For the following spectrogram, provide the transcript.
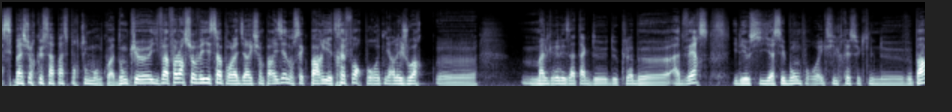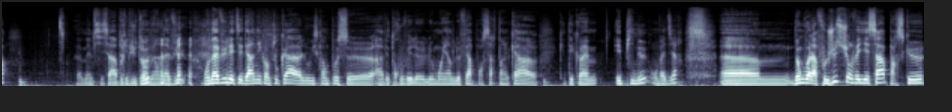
c'est pas sûr que ça passe pour tout le monde. Quoi. Donc euh, il va falloir surveiller ça pour la direction parisienne. On sait que Paris est très fort pour retenir les joueurs euh, malgré les attaques de, clubs euh, adverses. Il est aussi assez bon pour exfiltrer ce qu'il ne veut pas. même si ça a pris du temps, mais on a vu, on a vu l'été dernier qu'en tout cas, Luis Campos avait trouvé le, moyen de le faire pour certains cas qui étaient quand même épineux, on va dire. donc voilà, faut juste surveiller ça parce que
